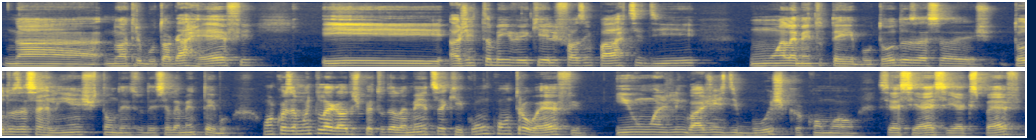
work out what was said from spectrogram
na, no atributo href, e a gente também vê que eles fazem parte de um elemento table. Todas essas, todas essas linhas estão dentro desse elemento table. Uma coisa muito legal do inspetor de elementos é que com o Ctrl F e umas linguagens de busca como CSS e XPath,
